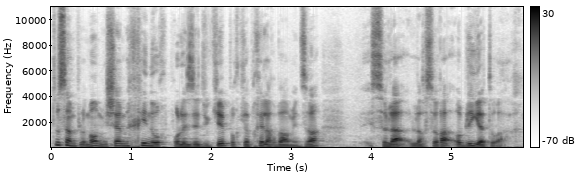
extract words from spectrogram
tout simplement Michem Chinour pour les éduquer pour qu'après leur bar mitzvah, cela leur sera obligatoire.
